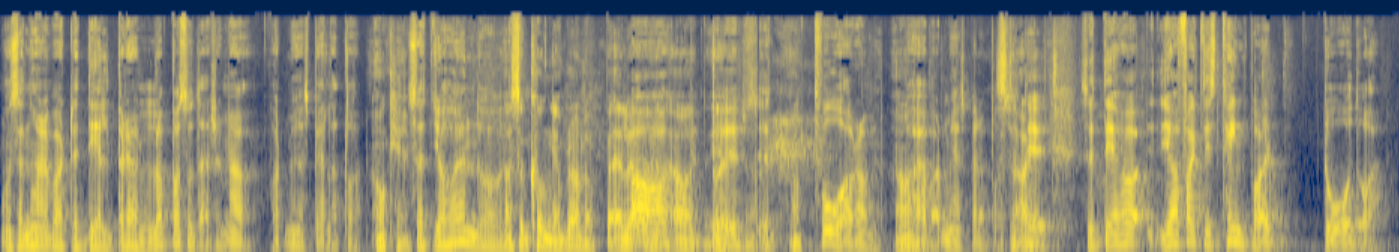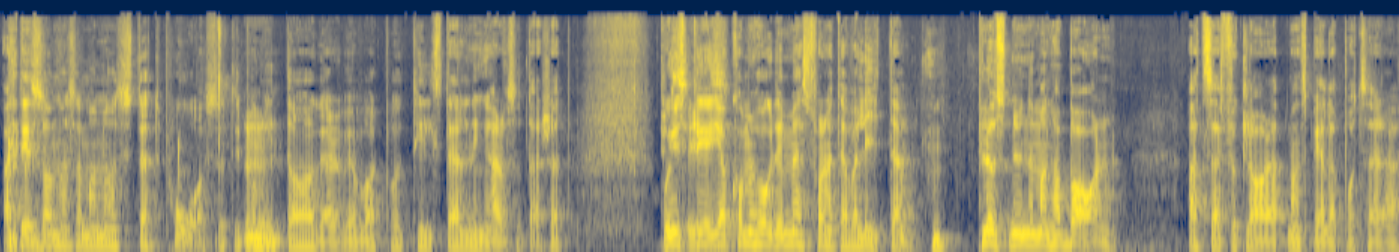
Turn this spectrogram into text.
och sen har det varit ett del bröllop och sådär som jag har varit med och spelat på. Okej. Så att jag har ändå... Alltså kungabröllop? Eller, Ja, ja, ja. två av dem Ja. har jag varit med och spelat på. Så, Starkt. det, så det har, jag har faktiskt tänkt på det då och då. Att det är sådana som man har stött på. Så typ på middagar och vi har varit på tillställningar och sånt där. Så att, och just det, jag kommer ihåg det mest från att jag var liten. Plus nu när man har barn. Att så förklara att man spelar på ett så här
